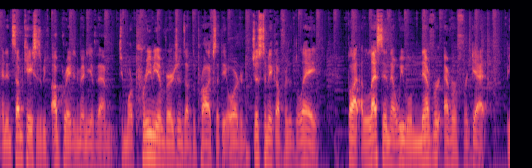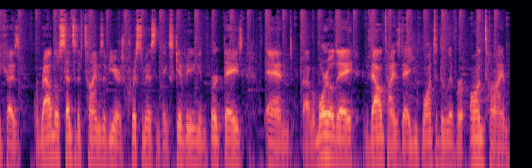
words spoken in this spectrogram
And in some cases, we've upgraded many of them to more premium versions of the products that they ordered just to make up for the delay. But a lesson that we will never ever forget because around those sensitive times of years, Christmas and Thanksgiving and birthdays and uh, Memorial Day and Valentine's Day, you want to deliver on time.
